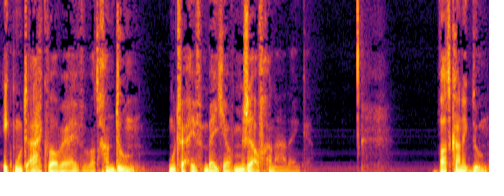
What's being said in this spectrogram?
ik moet eigenlijk wel weer even wat gaan doen. Ik moet weer even een beetje over mezelf gaan nadenken. Wat kan ik doen?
